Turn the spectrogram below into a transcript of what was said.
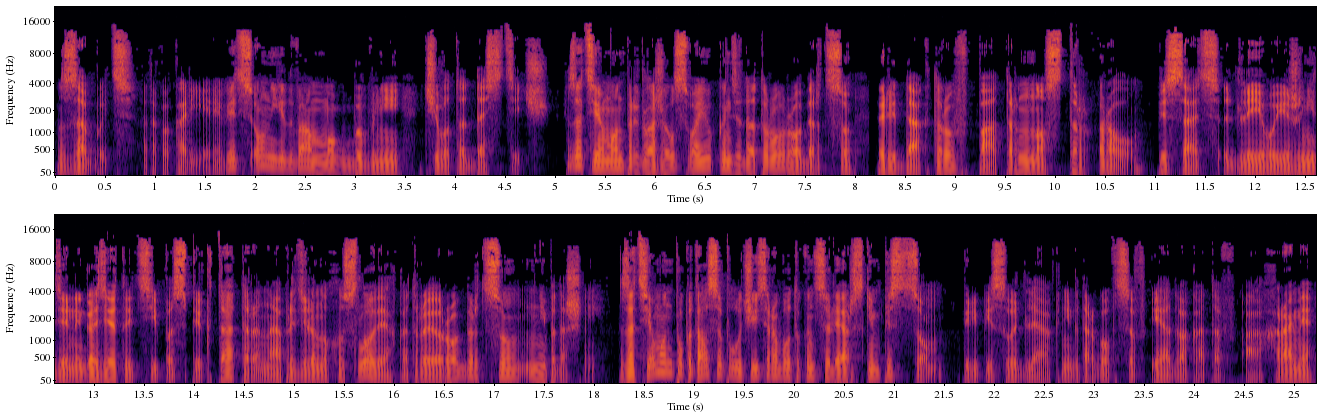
забыть о такой карьере, ведь он едва мог бы в ней чего-то достичь. Затем он предложил свою кандидатуру Робертсу, редактору в Паттерн Ностер Роу, писать для его еженедельной газеты типа «Спектатора» на определенных условиях, которые Робертсу не подошли. Затем он попытался получить работу канцелярским писцом, переписывать для книготорговцев и адвокатов о храме,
